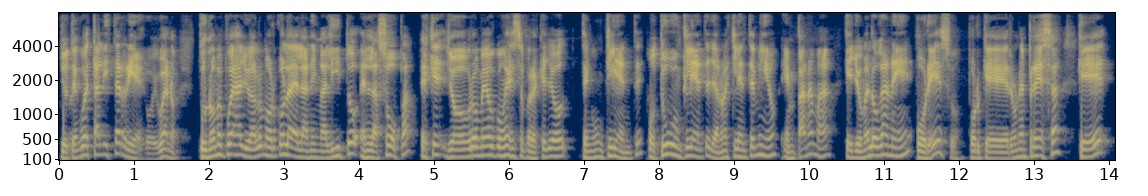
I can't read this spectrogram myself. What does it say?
Yo tengo esta lista de riesgos y bueno, tú no me puedes ayudar a lo mejor con la del animalito en la sopa. Es que yo bromeo con eso, pero es que yo tengo un cliente o tuve un cliente, ya no es cliente mío, en Panamá, que yo me lo gané por eso, porque era una empresa que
